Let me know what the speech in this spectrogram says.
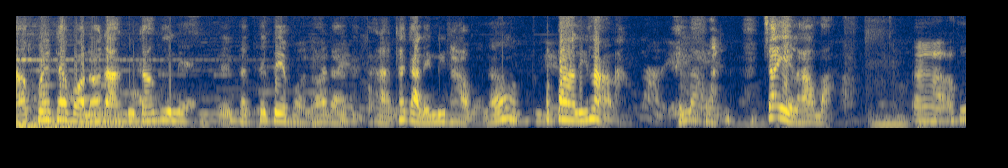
ဒါခွဲတက်ပေါ့နော်ဒါအခုကောင်းပြည့်နဲ့တက်တက်တက်ပေါ့နော်ဒါအာထက်ကလည်းမိထားပေါ့နော်အပါလေးလာလားခလာကြိုက်ရလားအမအဲအခု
